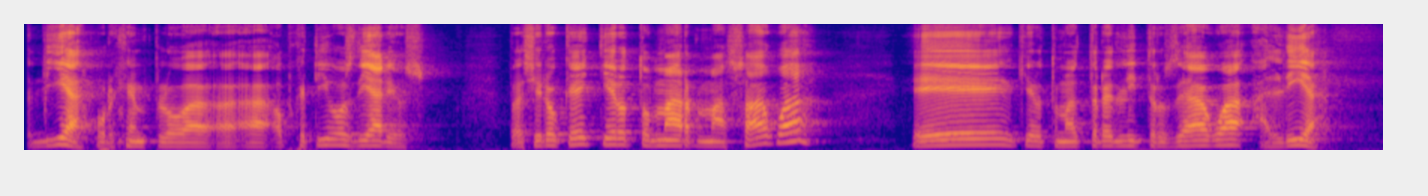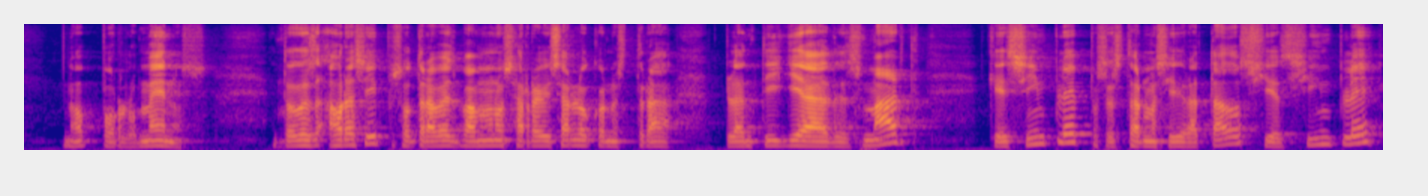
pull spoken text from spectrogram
día, por ejemplo, a, objetivos diarios. Para decir, ok, quiero tomar más agua, eh, quiero tomar 3 litros de agua al día, ¿no? Por lo menos. Entonces, ahora sí, pues otra vez vámonos a revisarlo con nuestra plantilla de Smart, que es simple, pues estar más hidratados, si es simple,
